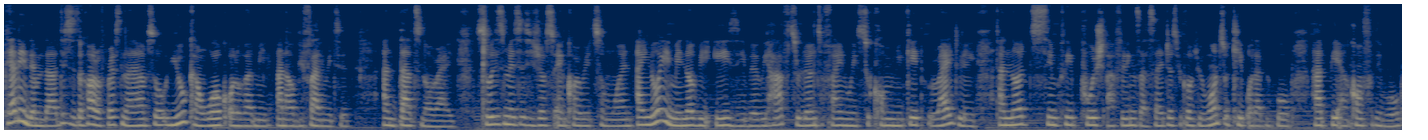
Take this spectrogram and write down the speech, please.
telling them that this is the kind of person I am, so you can walk all over me and I'll be fine with it. And that's not right. So this message is just to encourage someone. I know it may not be easy, but we have to learn to find ways to communicate rightly and not simply push our feelings aside just because we want to keep other people happy and comfortable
